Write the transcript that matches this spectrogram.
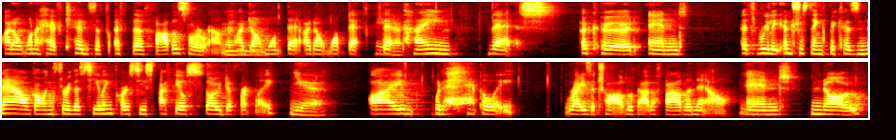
I don't want to have kids if, if the father's not around. I don't mm. want that. I don't want that Yeah. that pain that occurred. And it's really interesting because now going through this healing process, I feel so differently. Yeah. I would happily raise a child without a father now and know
